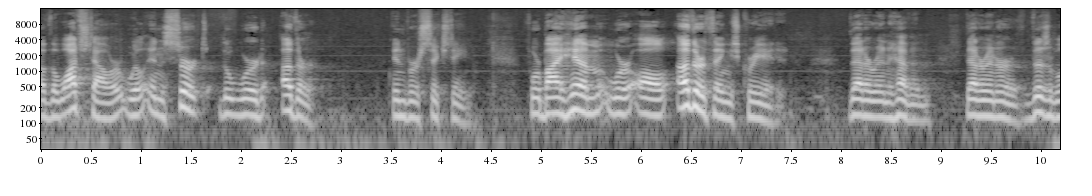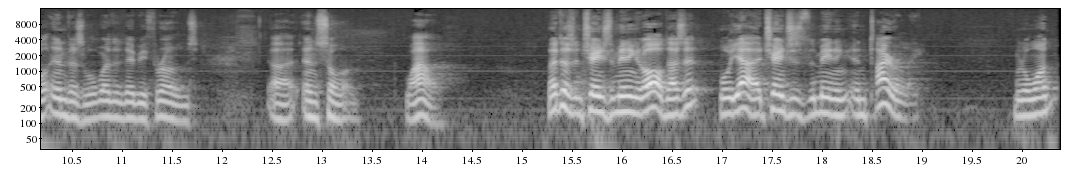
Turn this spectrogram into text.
of the Watchtower, will insert the word other in verse 16. For by him were all other things created that are in heaven, that are in earth, visible, invisible, whether they be thrones, uh, and so on. Wow. That doesn't change the meaning at all, does it? Well, yeah, it changes the meaning entirely. We don't want,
